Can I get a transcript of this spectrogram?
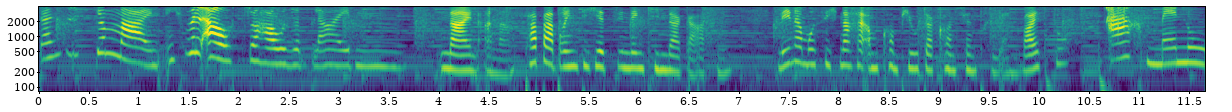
Das ist gemein. Ich will auch zu Hause bleiben. Nein, Anna. Papa bringt dich jetzt in den Kindergarten. Lena muss sich nachher am Computer konzentrieren, weißt du? Ach, Menno.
